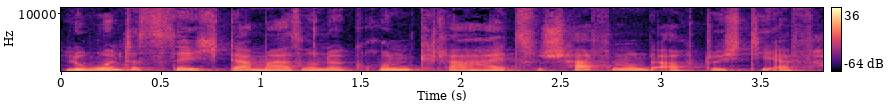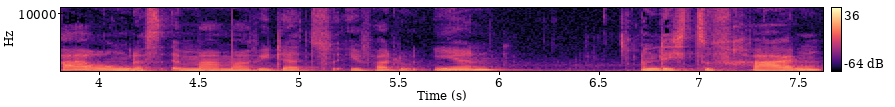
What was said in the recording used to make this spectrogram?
lohnt es sich, da mal so eine Grundklarheit zu schaffen und auch durch die Erfahrung, das immer mal wieder zu evaluieren und dich zu fragen,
